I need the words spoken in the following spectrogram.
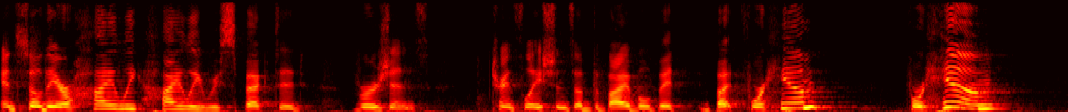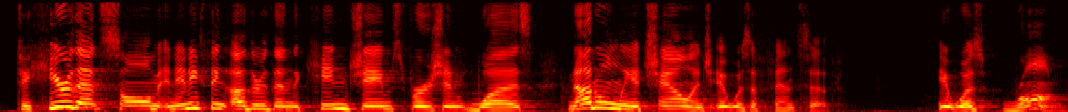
And so they are highly, highly respected versions, translations of the Bible. But, but for him, for him, to hear that psalm in anything other than the King James Version was not only a challenge, it was offensive. It was wrong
